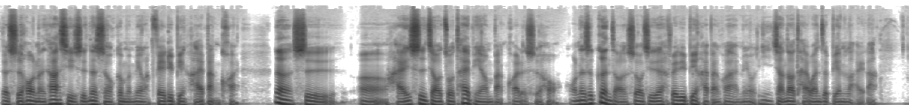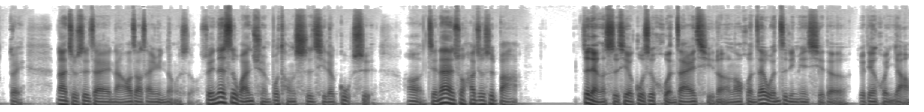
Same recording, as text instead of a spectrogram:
的时候呢，它其实那时候根本没有菲律宾海板块，那是呃还是叫做太平洋板块的时候哦，那是更早的时候，其实菲律宾海板块还没有影响到台湾这边来啦。对，那就是在南澳造山运动的时候，所以那是完全不同时期的故事哦。简单来说，它就是把这两个时期的故事混在一起了，然后混在文字里面写的有点混淆。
